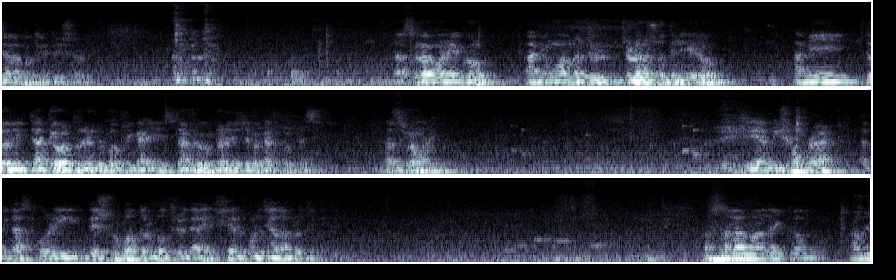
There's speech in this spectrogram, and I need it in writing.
জেলা প্রতিনিধি হিসাবে। আসসালামু আলাইকুম। আমি মোহাম্মদ জুলহাসুদ্দিন হিরো আমি দৈনিক জাতীয় অর্থনীতি পত্রিকায় স্টাফ রিপোর্টার হিসেবে কাজ করতেছি। আসসালামু আলাইকুম। জি আমি সম্রাট। আমি কাজ করি দেশ রূপান্তর পত্রিকায় শেরপুর জেলা প্রতিনিধি। আসসালামু আলাইকুম। আমি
